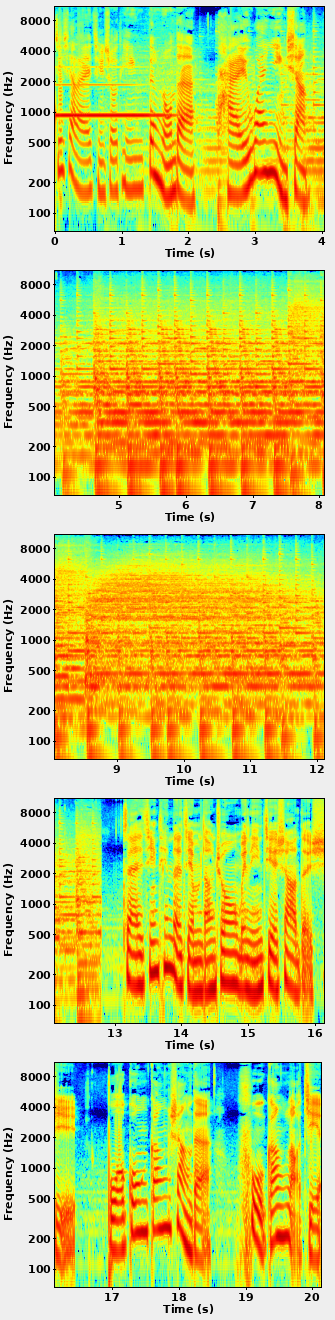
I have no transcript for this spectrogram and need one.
接下来，请收听邓荣的《台湾印象》。在今天的节目当中，为您介绍的是博公冈上的富冈老街。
